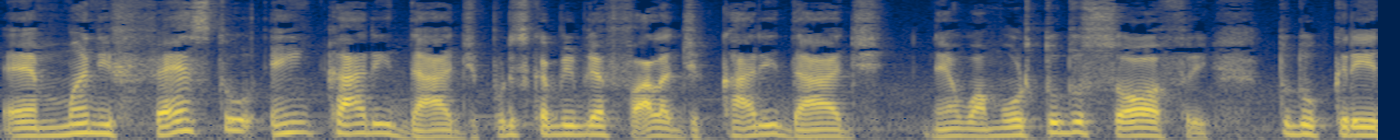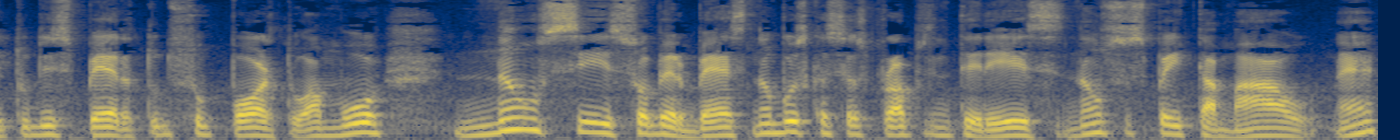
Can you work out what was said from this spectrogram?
é, manifesto em caridade. Por isso que a Bíblia fala de caridade. Né? O amor tudo sofre, tudo crê, tudo espera, tudo suporta. O amor não se soberbece, não busca seus próprios interesses, não suspeita mal. Né?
